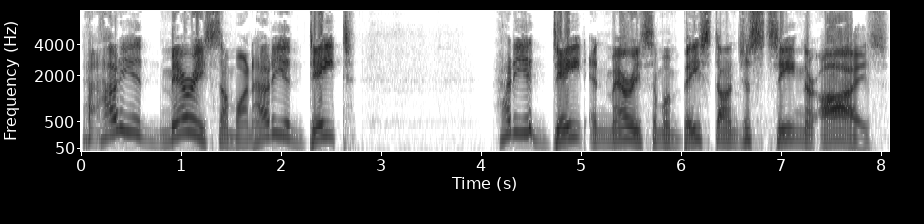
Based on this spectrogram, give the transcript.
How do you marry someone? How do you date? How do you date and marry someone based on just seeing their eyes?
